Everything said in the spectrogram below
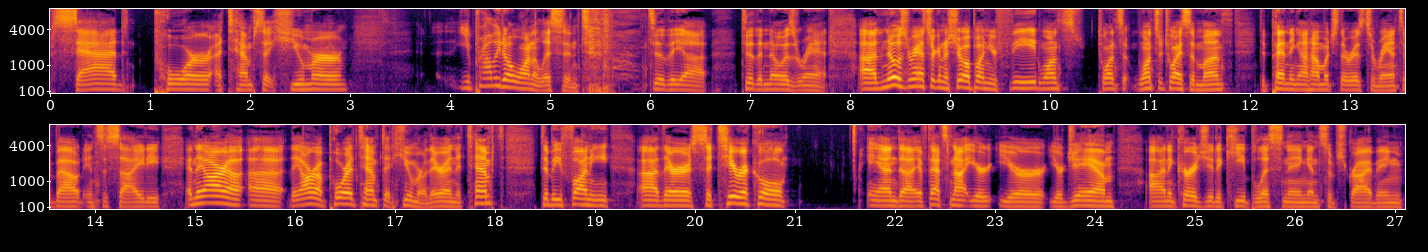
sad, poor attempts at humor, you probably don't want to listen to to the uh, to the Noah's rant. Uh, the Noah's rants are going to show up on your feed once once once or twice a month, depending on how much there is to rant about in society. And they are a uh, they are a poor attempt at humor. They're an attempt to be funny. Uh, they're satirical. And uh, if that's not your your your jam, I'd encourage you to keep listening and subscribing.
